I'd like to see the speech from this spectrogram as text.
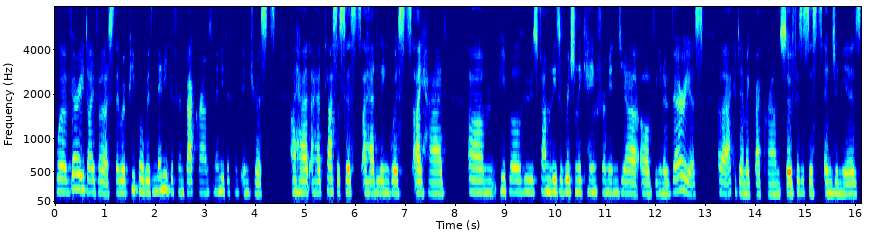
were very diverse. There were people with many different backgrounds, many different interests. I had I had classicists, I had linguists, I had um, people whose families originally came from India of you know various uh, academic backgrounds, so physicists, engineers.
